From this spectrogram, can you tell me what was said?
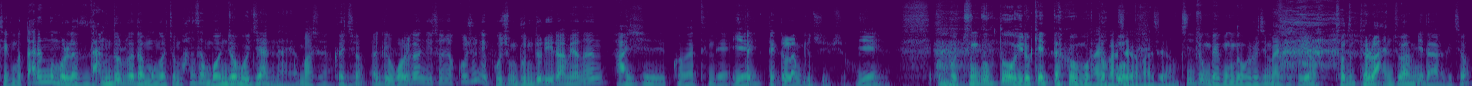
제가 뭐 다른 건 몰라도 남들보다 뭔가 좀 항상 먼저 보지 않나요? 맞아요. 그렇죠? 예. 아니, 그 월간 이선역 꾸준히 보신 분들이라면은 아실 것 같은데 예. 데- 댓글 남겨주십시오. 예. 뭐 중국도 이렇게 했다고 뭐 아, 또 맞아요, 맞아요. 친중 매국노 그러지 마시고요. 저도 별로 안 좋아합니다. 그렇죠?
